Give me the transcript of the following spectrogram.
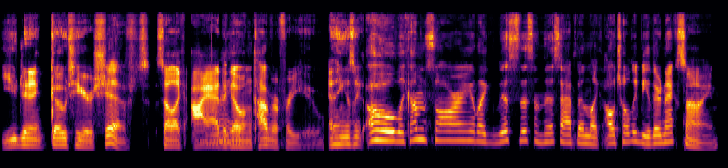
you didn't go to your shift. So like I had to go Right. and cover for you. And then he was like, oh, like I'm sorry. Like this, this, and this happened. Like I'll totally be there next time.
